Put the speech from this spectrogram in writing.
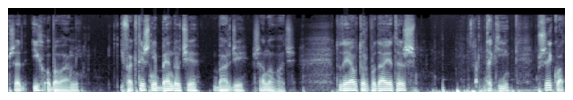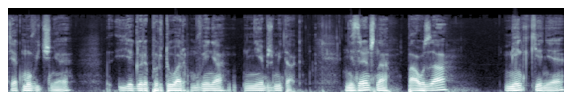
przed ich obawami i faktycznie będą cię bardziej szanować. Tutaj autor podaje też taki przykład, jak mówić nie. Jego repertuar mówienia nie brzmi tak. Niezręczna pauza, miękkie nie,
